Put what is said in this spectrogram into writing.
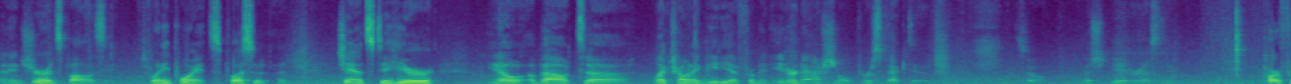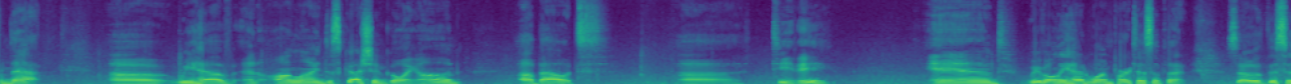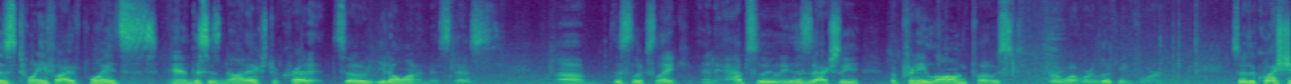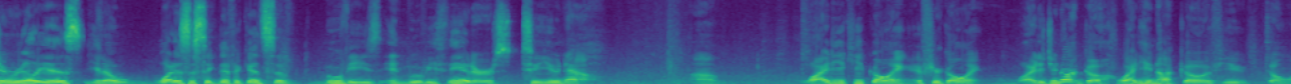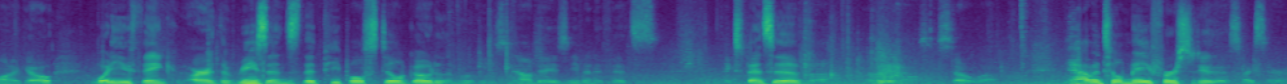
an insurance policy. 20 points plus a, a chance to hear you know about uh, electronic media from an international perspective. So that should be interesting. Apart from that, uh, we have an online discussion going on about uh, TV, and we've only had one participant. So this is 25 points, and this is not extra credit. So you don't want to miss this. Um, this looks like an absolutely, this is actually a pretty long post for what we're looking for. So the question really is, you know, what is the significance of movies in movie theaters to you now? Um, why do you keep going if you're going? Why did you not go? Why do you not go if you don't want to go? What do you think are the reasons that people still go to the movies nowadays, even if it's expensive? Uh, so uh, you have until May 1st to do this. Hi, Sarah.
